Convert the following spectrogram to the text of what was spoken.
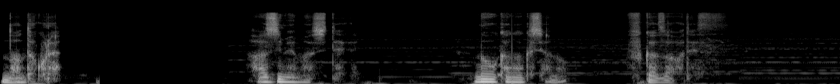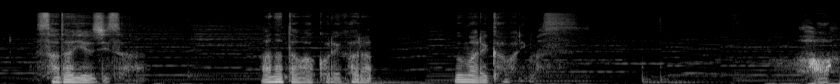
なんだこれ。はじめまして。脳科学者の深沢です。佐田裕二さん。あなたはこれから生まれ変わります。は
